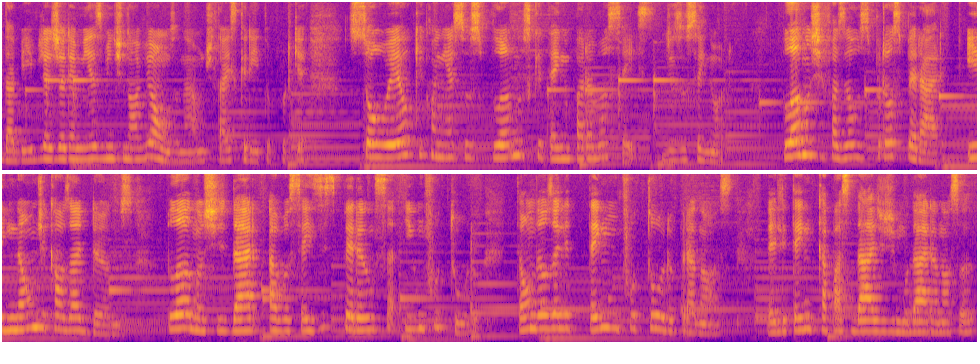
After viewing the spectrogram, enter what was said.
da Bíblia é Jeremias 29, 11, né, onde está escrito: Porque sou eu que conheço os planos que tenho para vocês, diz o Senhor planos de fazê-los prosperar e não de causar danos, planos de dar a vocês esperança e um futuro. Então Deus ele tem um futuro para nós. Ele tem capacidade de mudar a nossa,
